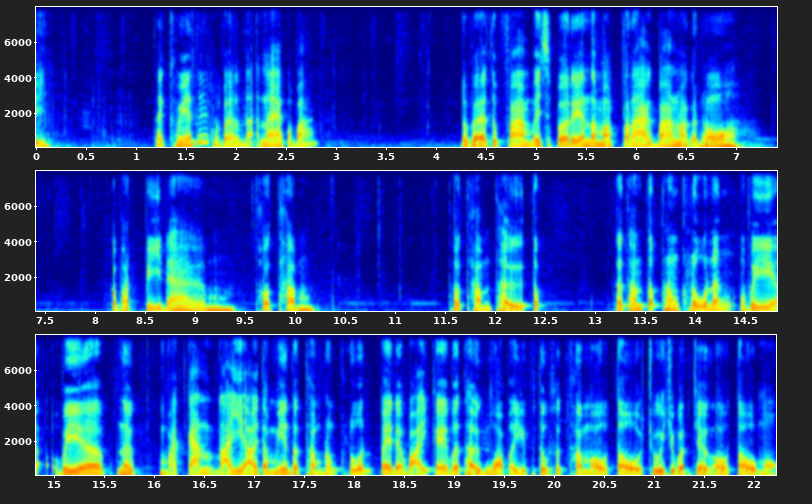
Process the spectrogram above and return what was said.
26តែគ្មានទេ level ដាក់ណាក៏បាន level ទៅ farm experience តែមកប្រើបានមកកណោកបិត2ដើមថតធំថតធំត្រូវទុកត្រូវធំទុកក្នុងខ្លួនហ្នឹងវាវានៅមិនបាច់កាន់ដៃឲ្យតែមានទៅធំក្នុងខ្លួនពេលដែលវាយគេវាត្រូវងាប់អីវាផ្ទុះទៅធំអូតូជួយជីវិតយើងអូតូហ្មង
